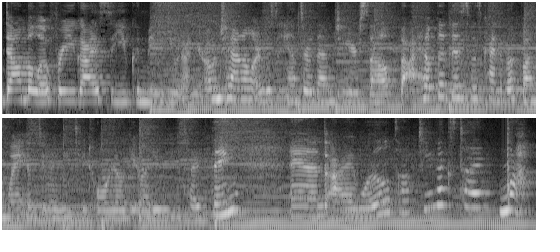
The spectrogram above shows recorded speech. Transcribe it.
down below for you guys so you can maybe do it on your own channel or just answer them to yourself. But I hope that this was kind of a fun way of doing a tutorial, get ready with you type thing. And I will talk to you next time. Mwah!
